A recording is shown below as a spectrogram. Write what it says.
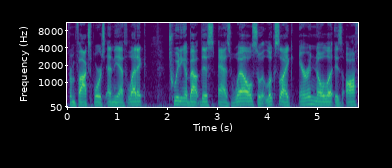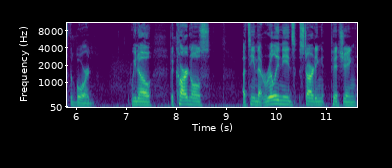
from Fox Sports and The Athletic tweeting about this as well. So it looks like Aaron Nola is off the board. We know the Cardinals, a team that really needs starting pitching,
